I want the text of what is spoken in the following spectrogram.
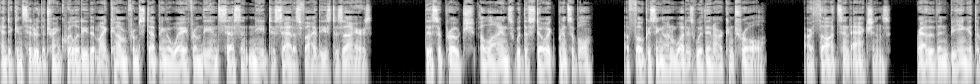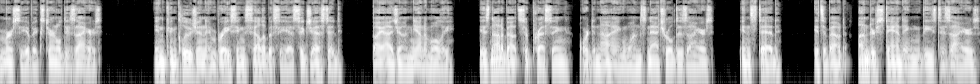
and to consider the tranquility that might come from stepping away from the incessant need to satisfy these desires. This approach aligns with the Stoic principle of focusing on what is within our control, our thoughts and actions, rather than being at the mercy of external desires. In conclusion, embracing celibacy as suggested by Ajahn Nyanamoli is not about suppressing or denying one's natural desires. Instead, it's about understanding these desires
